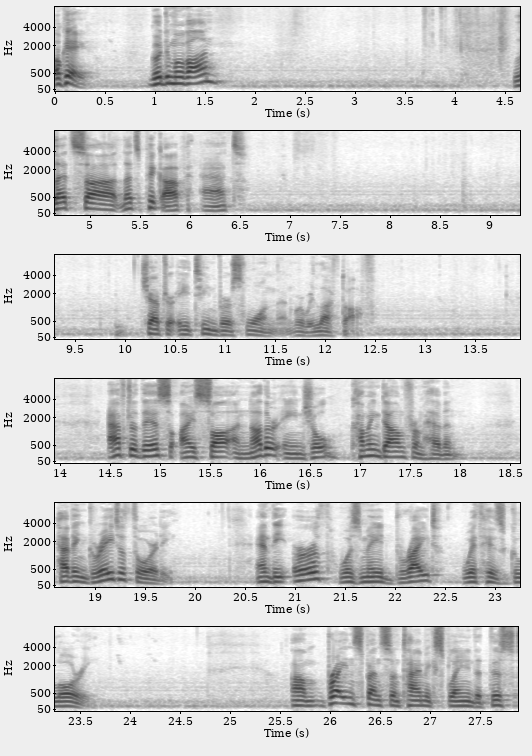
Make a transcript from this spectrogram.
Okay, good to move on? Let's, uh, let's pick up at chapter 18, verse 1, then, where we left off. After this, I saw another angel coming down from heaven, having great authority, and the earth was made bright with his glory. Um, Brighton spent some time explaining that this,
